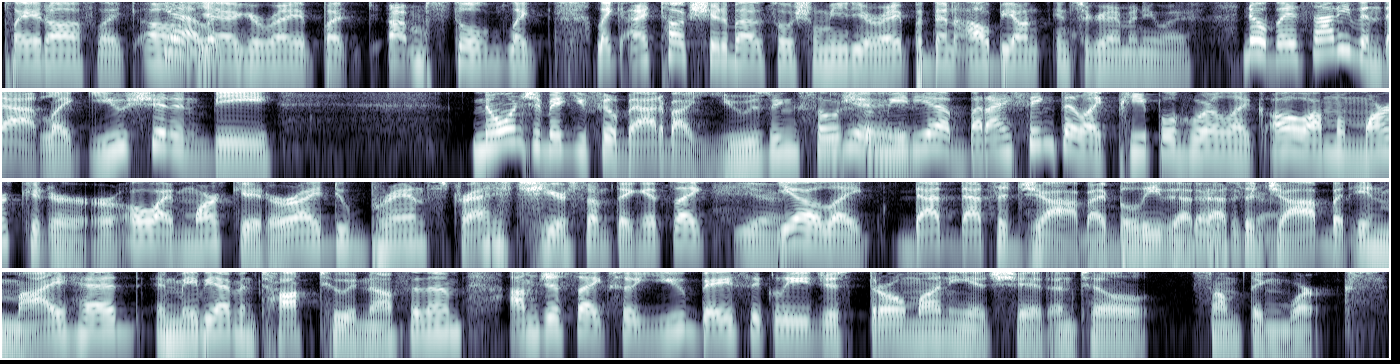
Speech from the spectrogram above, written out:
play it off like, oh Yeah, yeah, like- you're right. But I'm still like, like I talk shit about social media, right? But then I'll be on Instagram anyway. No, but it's not even that. Like you shouldn't be. No one should make you feel bad about using social Yeah, yeah. media, but I think that like people who are like, "Oh, I'm a marketer," or "Oh, I market," or "I do brand strategy," or something. It's like, Yeah. yo, like that. That's a job. I believe that. That that's a a job. But in my head, and maybe I haven't talked to enough of them. I'm just like, so you basically just throw money at shit until something works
